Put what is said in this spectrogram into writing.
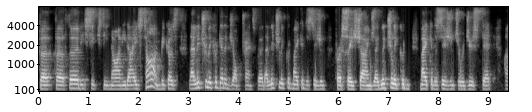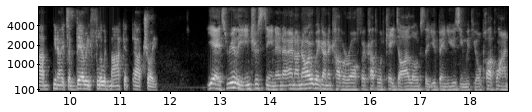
for, for 30, 60, 90 days' time because they literally could get a job transfer. They literally could make a decision for a cease change. They literally could make a decision to reduce debt. Um, you know, it's a very fluid market, uh, Troy. Yeah, it's really interesting. And, and I know we're going to cover off a couple of key dialogues that you've been using with your pipeline.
